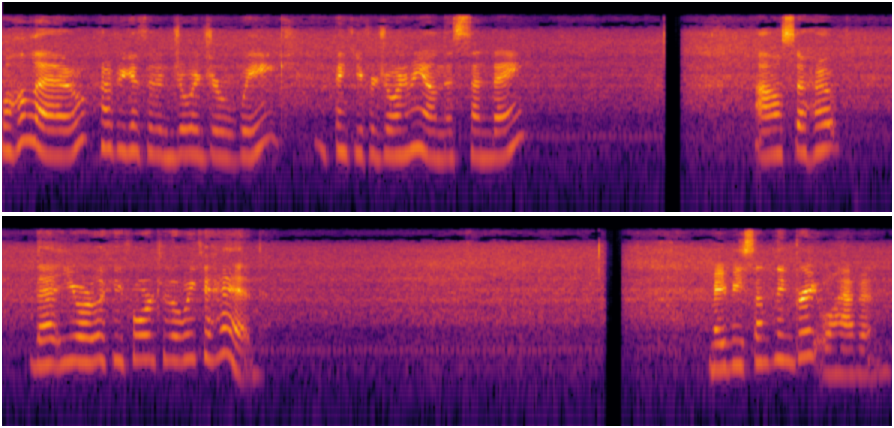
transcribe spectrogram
Well, hello. Hope you guys have enjoyed your week. Thank you for joining me on this Sunday. I also hope that you are looking forward to the week ahead. Maybe something great will happen.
